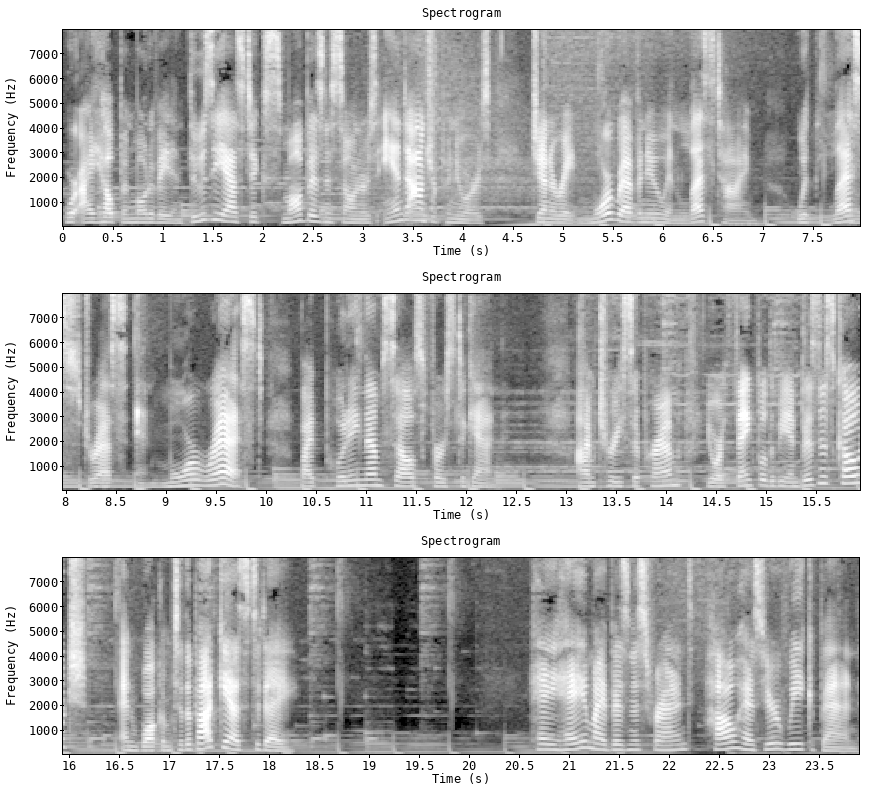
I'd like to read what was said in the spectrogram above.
where I help and motivate enthusiastic small business owners and entrepreneurs generate more revenue in less time with less stress and more rest by putting themselves first again. I'm Theresa Prim, your thankful to be in business coach, and welcome to the podcast today. Hey, hey, my business friend, how has your week been?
